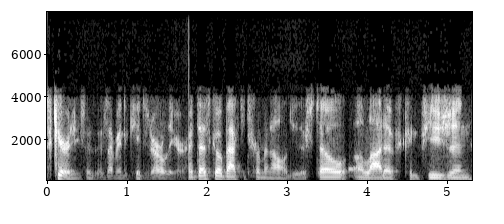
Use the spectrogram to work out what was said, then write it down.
securities, as, as I've indicated earlier. It does go back to terminology. There's still a lot of confusion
